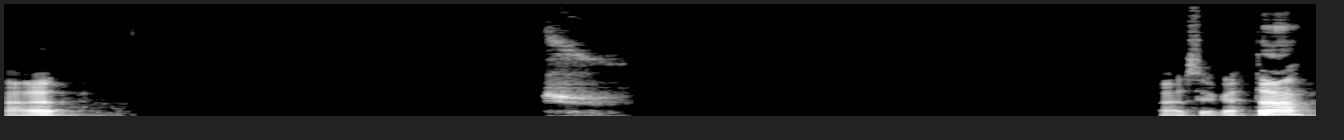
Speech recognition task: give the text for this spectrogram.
A ver. A ver si acá está.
